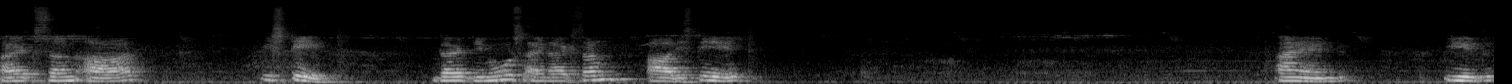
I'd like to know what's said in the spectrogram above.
action or state that denotes an action or state and is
